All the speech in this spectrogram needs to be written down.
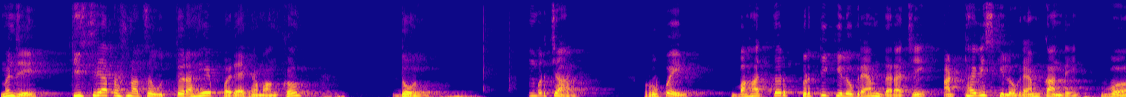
म्हणजे तिसऱ्या प्रश्नाचं उत्तर आहे पर्याय क्रमांक दोन. नंबर चार. रुपये बहात्तर प्रति किलोग्रॅम दराचे अठ्ठावीस किलोग्रॅम कांदे व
